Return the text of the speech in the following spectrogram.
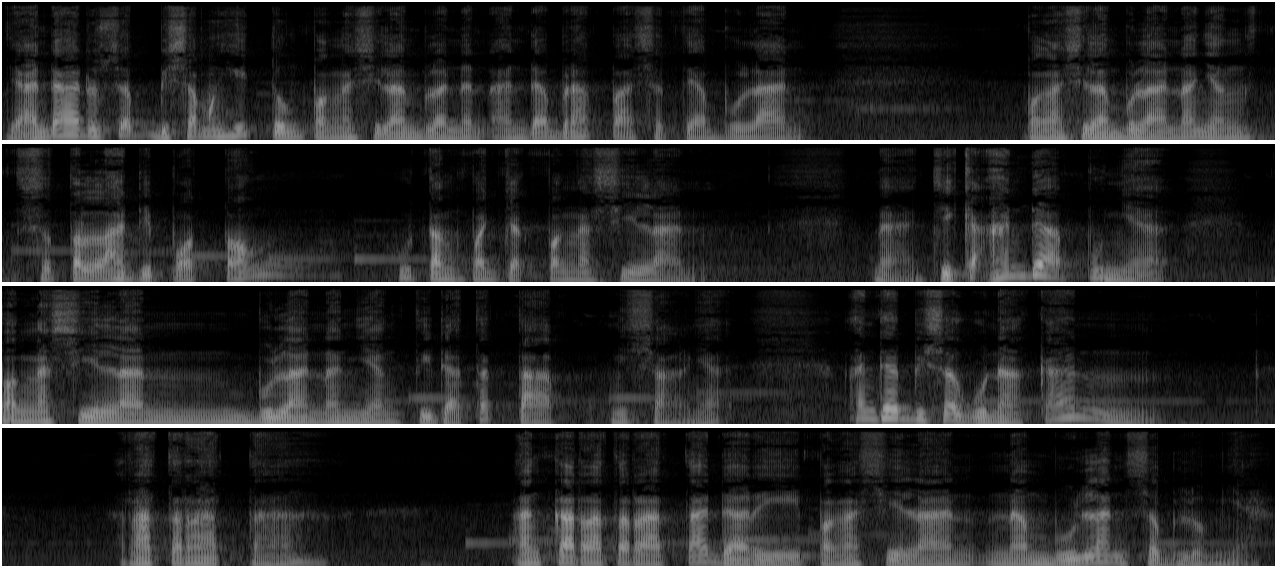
Ya, Anda harus bisa menghitung penghasilan bulanan Anda berapa setiap bulan. Penghasilan bulanan yang setelah dipotong hutang pajak penghasilan. Nah, jika Anda punya penghasilan bulanan yang tidak tetap, misalnya, Anda bisa gunakan rata-rata angka rata-rata dari penghasilan 6 bulan sebelumnya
